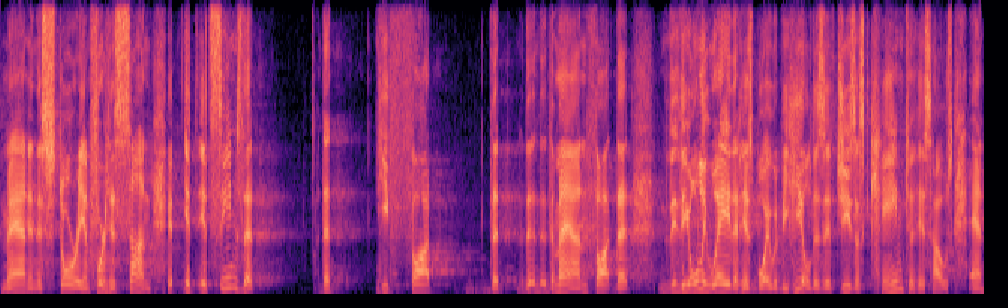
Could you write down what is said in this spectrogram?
man in this story and for his son. It, it, it seems that, that he thought that the, the man thought that the, the only way that his boy would be healed is if Jesus came to his house and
